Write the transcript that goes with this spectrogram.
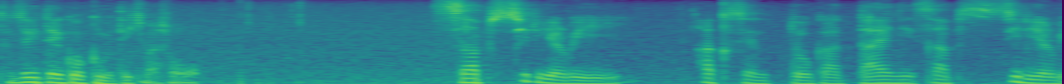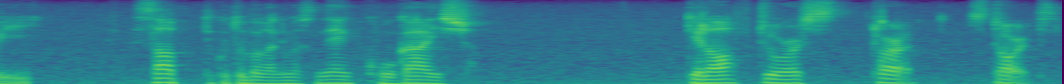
続いて語句見ていきましょう。subsidiary アクセントが第2 subsidiary sub って言葉がありますね。子会社。get off to a start start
